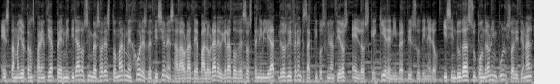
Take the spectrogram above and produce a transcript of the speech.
Esta mayor transparencia permitirá a los inversores tomar mejores decisiones a la hora de valorar el grado de sostenibilidad de los diferentes activos financieros en los que quieren invertir su dinero. Y sin duda supondrá un impulso adicional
